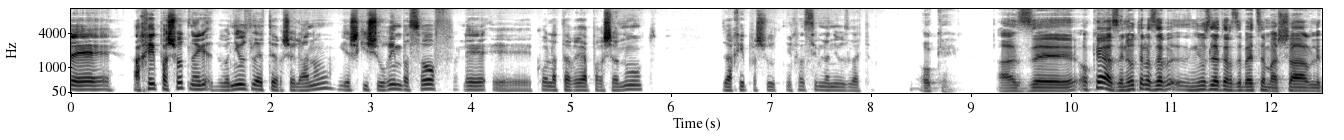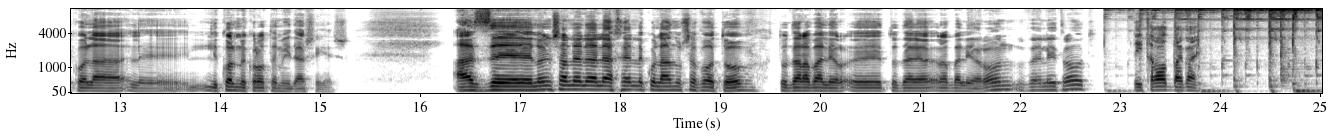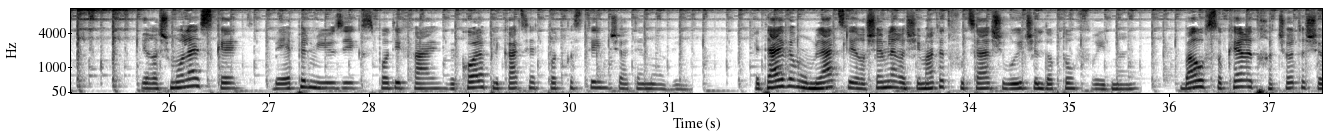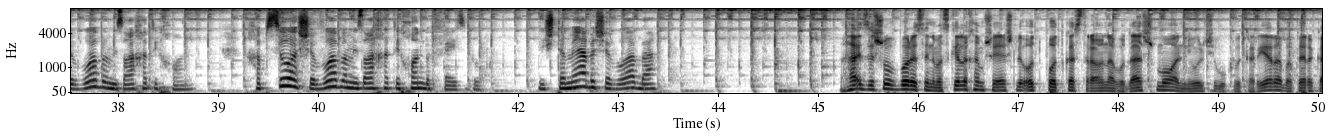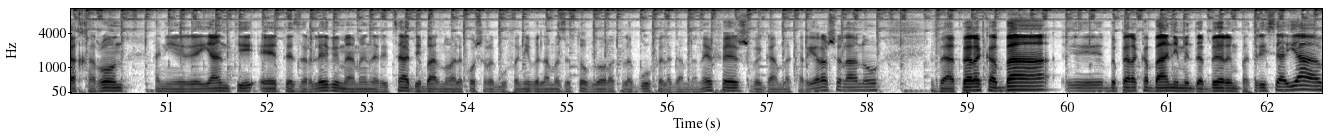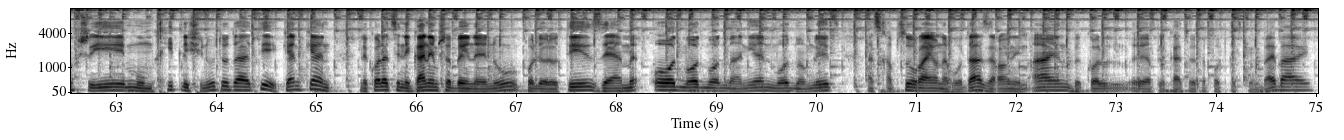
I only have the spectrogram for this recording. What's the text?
והכי פשוט בניוזלטר שלנו, יש קישורים בסוף לכל אתרי הפרשנות, זה הכי פשוט, נכנסים לניוזלטר. אוקיי. אז אוקיי, אז הניוזלטר זה, בעצם השער לכל, ה, לכל מקורות המידע שיש. אז לא נשאר לאחל לכולנו שבוע טוב, תודה רבה, תודה רבה לירון ולהתראות. להתראות, ביי ביי. הירשמו להסכת באפל מיוזיק, ספוטיפיי וכל אפליקציית פודקאסטים שאתם אוהבים. כדאי ומומלץ להירשם לרשימת התפוצה השבועית של דוקטור פרידמן, בה הוא סוקר את חדשות השבוע במזרח התיכון. חפשו השבוע במזרח התיכון בפייסבוק. נשתמע בשבוע הבא. היי, זה שוב בוריס, אני מזכיר לכם שיש לי עוד פודקאסט רעיון עבודה שמו על ניהול שיווק וקריירה. בפרק האחרון אני ראיינתי את עזר לוי, מאמן הריצה, דיברנו על הכושר הגופני ולמה זה טוב לא רק לגוף אלא גם לנפש וגם לקריירה שלנו. והפרק הבא, אה, בפרק הבא אני מדבר עם פטריסיה יהב, שהיא מומחית לשינוי תודעתי. כן, כן, לכל הציניקנים שבינינו, כולל אותי, זה היה מאוד מאוד מאוד מעניין, מאוד ממליץ. אז חפשו רעיון עבודה, זה רעיון עם עין, בכל אה, אפליקציות הפודקאסטים. ביי ביי.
